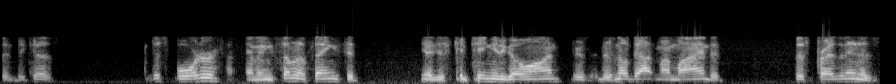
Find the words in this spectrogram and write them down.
something because this border, I mean, some of the things that you know just continue to go on. There's there's no doubt in my mind that this president is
